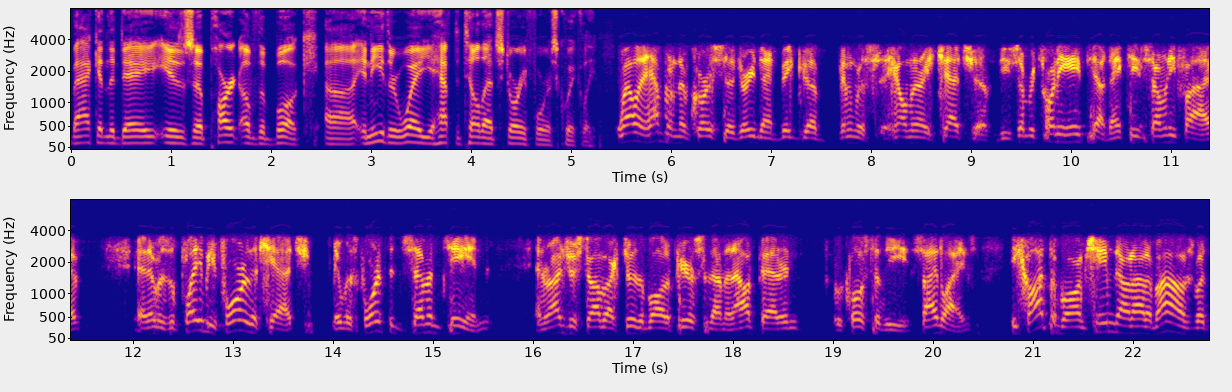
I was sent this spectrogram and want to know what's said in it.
back in the day, is a part of the book. Uh, in either way, you have to tell that story for us quickly. Well, it happened, of course, uh, during that big uh, famous Hail Mary catch, uh, December 28th, yeah, 1975. And it was the play before the catch. It was fourth and 17 and Roger Staubach threw the ball to Pearson on an out pattern. We're close to the sidelines. He caught the ball and came down out of bounds, but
